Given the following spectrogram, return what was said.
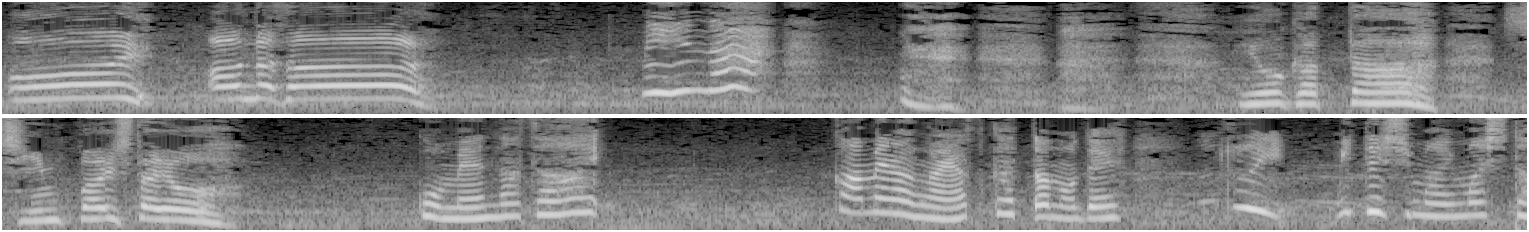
اوئے آنا سان みんなよかった心配したよごめんなさい。カメラが安かったので、つい見てしまいました。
